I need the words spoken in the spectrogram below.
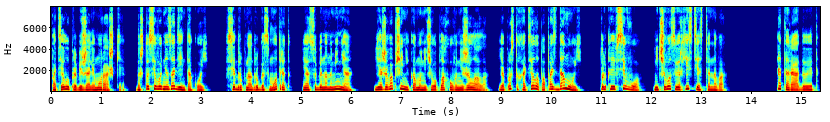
По телу пробежали мурашки. «Да что сегодня за день такой? Все друг на друга смотрят, и особенно на меня. Я же вообще никому ничего плохого не желала. Я просто хотела попасть домой. Только и всего. Ничего сверхъестественного. «Это радует.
